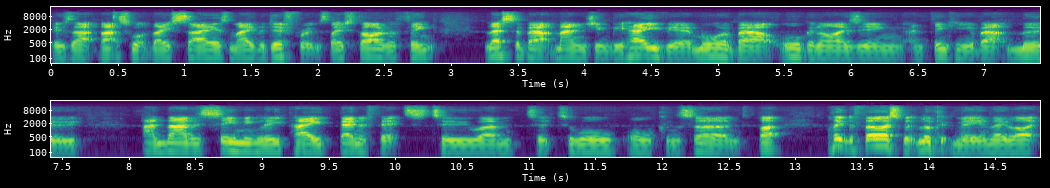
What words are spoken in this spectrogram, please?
is that that's what they say has made the difference. They've started to think less about managing behavior, more about organizing and thinking about mood. And that has seemingly paid benefits to, um, to, to all, all concerned. But I think the first bit look at me and they like,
